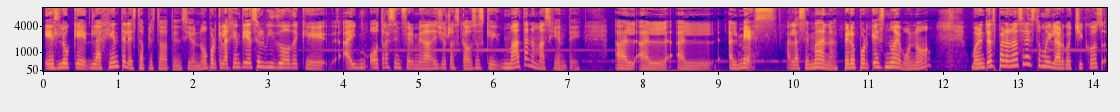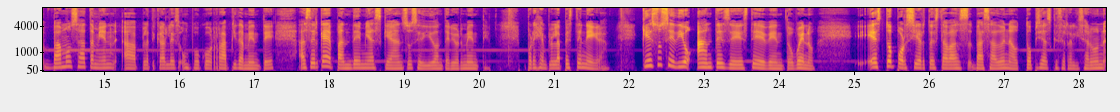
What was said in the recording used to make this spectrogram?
es lo que la gente le está prestando atención, ¿no? Porque la gente ya se olvidó de que hay otras enfermedades y otras causas que matan a más gente al, al, al, al mes, a la semana, pero porque es nuevo, ¿no? Bueno, entonces para no hacer esto muy largo, chicos, vamos a también a platicarles un poco rápidamente acerca de pandemias que han sucedido anteriormente. Por ejemplo, la peste negra. ¿Qué sucedió antes de este evento? Bueno, esto, por cierto, está bas- basado en autopsias que se realizaron.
